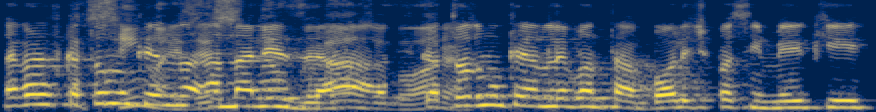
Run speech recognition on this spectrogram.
Agora fica todo Sim, mundo querendo é analisar, fica todo mundo querendo levantar a bola e, tipo assim, meio que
